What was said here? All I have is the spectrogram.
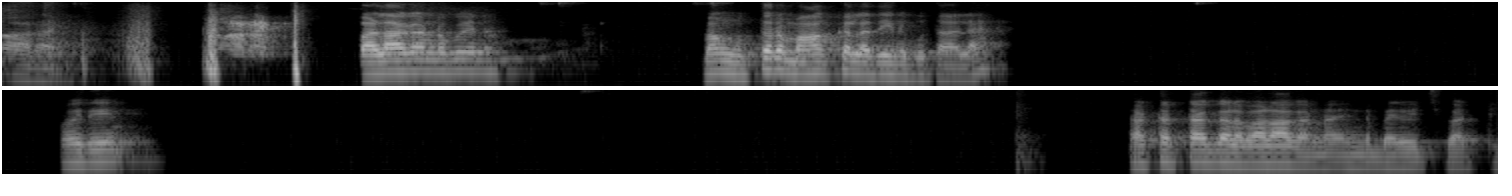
ආරයි. බලාගන්නකො එන. මං උත්තර මාක් කරලා තියෙන පුතාලා. ඔය තියෙන ටක් ගල බලාගන්න ඉන්න බැරි වෙච්ච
